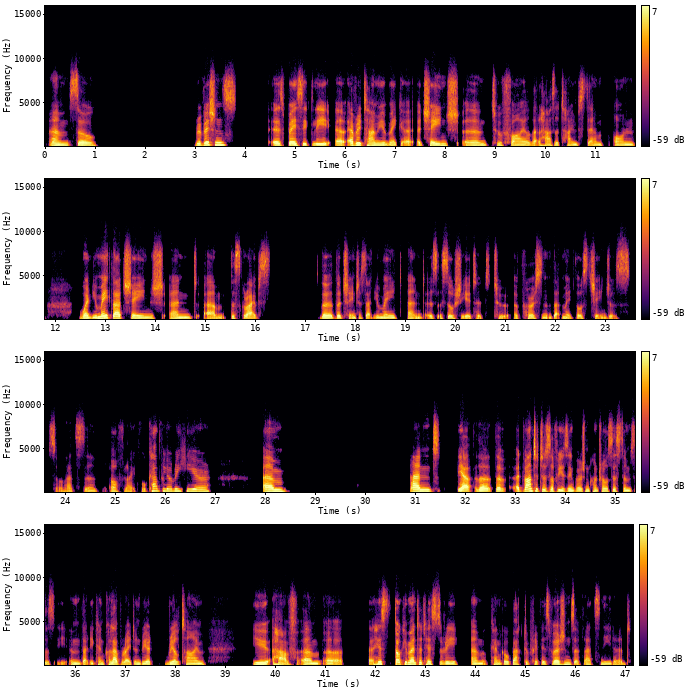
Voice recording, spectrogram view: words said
Um, so revisions is basically uh, every time you make a, a change um, to a file that has a timestamp on when you made that change and um, describes the the changes that you made and is associated to a person that made those changes. So that's the of like vocabulary here. Um, and yeah, the, the advantages of using version control systems is in that you can collaborate in real, real time. You have um, a, his documented history, um, can go back to previous versions if that's needed,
